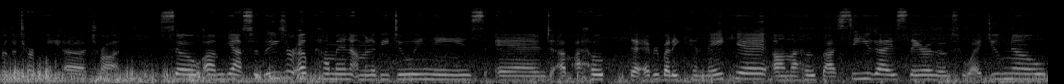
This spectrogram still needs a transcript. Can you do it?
for the turkey uh, trot. So um, yeah, so these are upcoming. I'm going to be doing these, and um, I hope that everybody can make it. Um, I hope I see you guys there, those who I do know.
